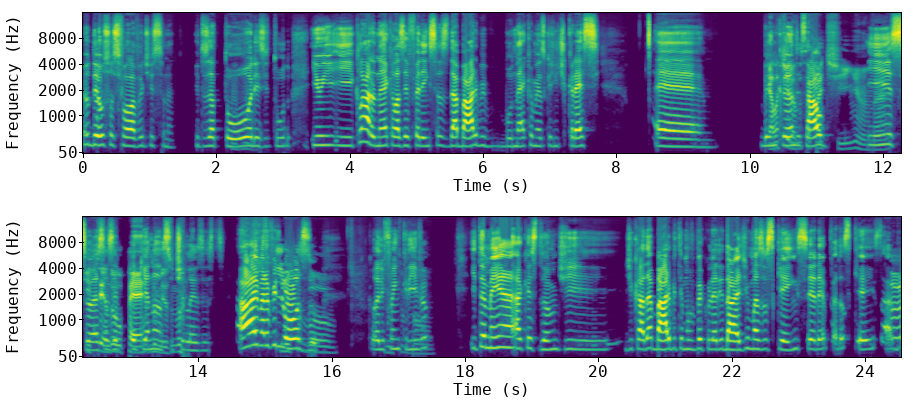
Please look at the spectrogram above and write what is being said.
meu Deus, só se falava disso, né? E dos Uhum. atores e tudo. E, e, claro, né, aquelas referências da Barbie, boneca mesmo que a gente cresce é, brincando e tal. sapatinho, né? Isso, E essas pequenas mesmo. sutilezas. Ai, maravilhoso! Aquilo ali foi Muito incrível. bom. E também a, questão de, de cada Barbie ter uma peculiaridade, mas os Kens serem apenas Kens, sabe?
